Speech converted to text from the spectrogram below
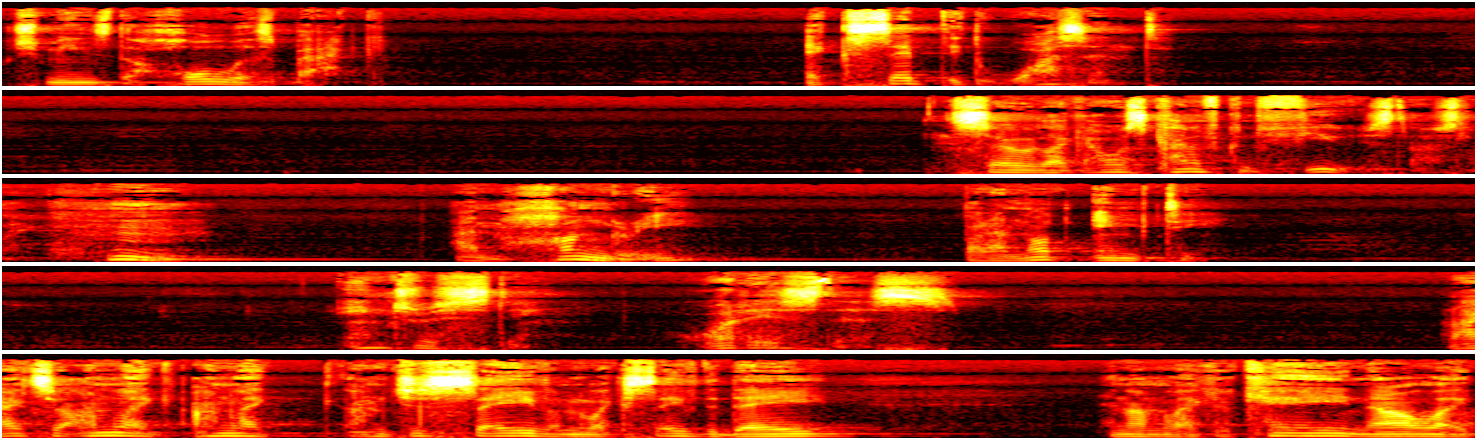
which means the hole is back. Except it wasn't. So, like, I was kind of confused. I was like, hmm, I'm hungry, but I'm not empty. Interesting. What is this? Right? So I'm like, I'm like, I'm just saved. I'm like, saved the day. And I'm like, okay, now, like,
